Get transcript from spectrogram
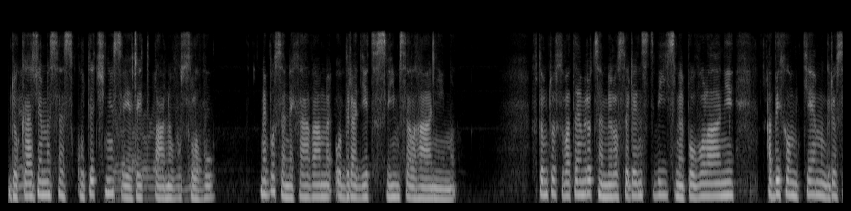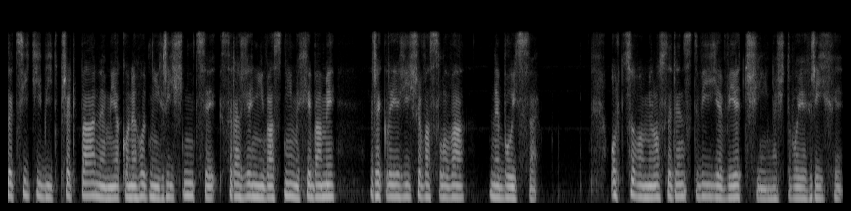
Dokážeme se skutečně svěřit pánovu slovu? nebo se necháváme odradit svým selháním. V tomto svatém roce milosedenství jsme povoláni, abychom těm, kdo se cítí být před pánem jako nehodní hříšníci, sražení vlastními chybami, řekli Ježíšova slova neboj se. Otcovo milosedenství je větší než tvoje hříchy.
